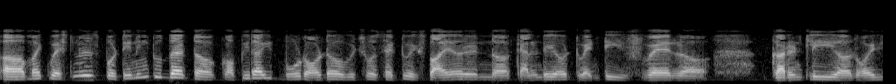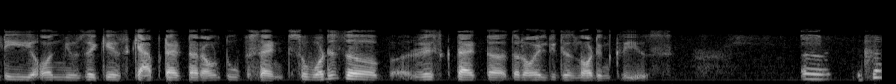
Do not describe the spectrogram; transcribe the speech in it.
Uh, my question is pertaining to that uh, copyright board order which was set to expire in uh, calendar year 20 where uh, currently uh, royalty on music is capped at around 2%. So what is the risk that uh, the royalty does not increase? Uh, so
